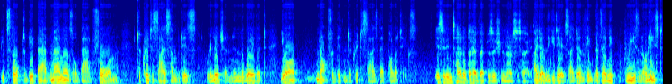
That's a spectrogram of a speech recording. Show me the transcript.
It's thought to be bad manners or bad form to criticize somebody's religion in the way that you're not forbidden to criticize their politics. Is it entitled to have that position in our society? I don't think it is. I don't think there's any reason, or at least,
